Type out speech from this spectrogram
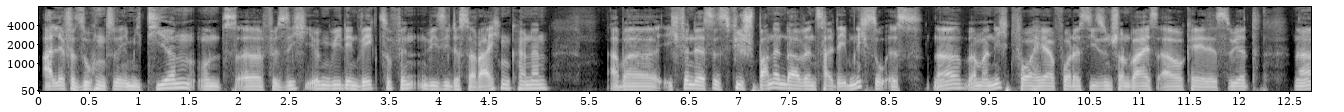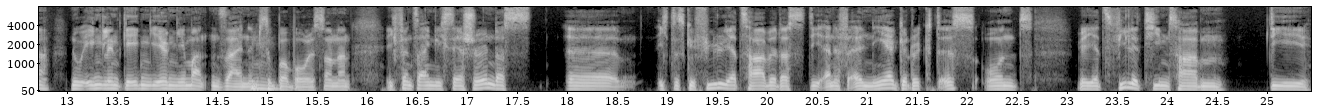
alle versuchen zu imitieren und äh, für sich irgendwie den Weg zu finden, wie sie das erreichen können. Aber ich finde, es ist viel spannender, wenn es halt eben nicht so ist. Ne? Wenn man nicht vorher vor der Season schon weiß, ah, okay, es wird ne, New England gegen irgendjemanden sein im mhm. Super Bowl, sondern ich finde es eigentlich sehr schön, dass äh, ich das Gefühl jetzt habe, dass die NFL näher gerückt ist und wir jetzt viele Teams haben, die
